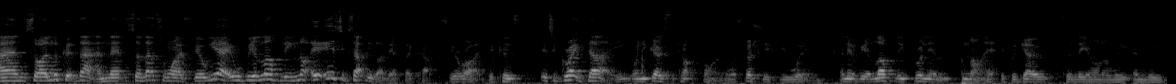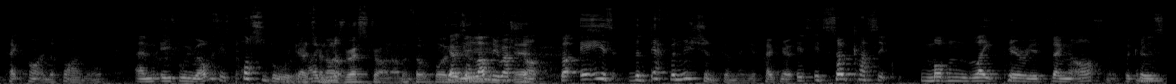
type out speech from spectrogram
And so I look at that, and then so that's why I feel yeah, it will be a lovely night. It is exactly like the FA Cups. You're right because it's a great day when you go to the cup final, especially if you win, and it'll be a lovely, brilliant night if we go to Lyon and we and we take part in the final. And if we obviously it's possible We go to a nice not- restaurant. I'd have thought. boy, go to a lovely restaurant. But it is the definition for me of paper. It's it's so classic modern late period Wenger Arsenal because. Mm.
